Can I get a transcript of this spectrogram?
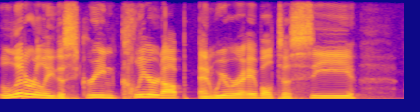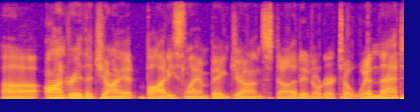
literally, the screen cleared up, and we were able to see uh, Andre the Giant body slam Big John Studd in order to win that,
